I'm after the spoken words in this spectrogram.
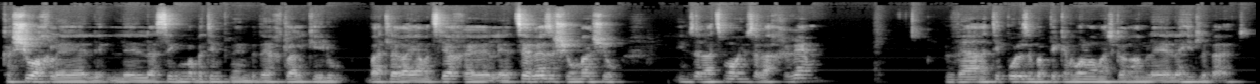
קשוח ל, ל, ל, להשיג מבטים פנויים בדרך כלל, כאילו באטלר היה מצליח לייצר איזשהו משהו, אם זה לעצמו, אם זה לאחרים, והטיפול הזה ב pick and roll ממש גרם להיט לבעיות.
